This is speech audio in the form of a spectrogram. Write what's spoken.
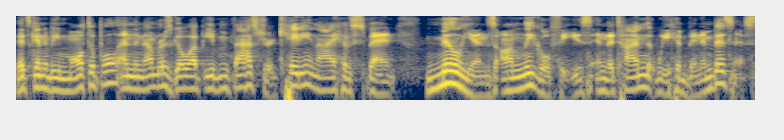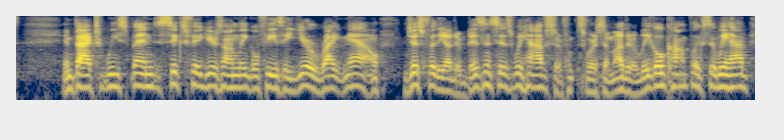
It's going to be multiple and the numbers go up even faster. Katie and I have spent millions millions on legal fees in the time that we have been in business. In fact, we spend six figures on legal fees a year right now just for the other businesses we have, so for some other legal conflicts that we have.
